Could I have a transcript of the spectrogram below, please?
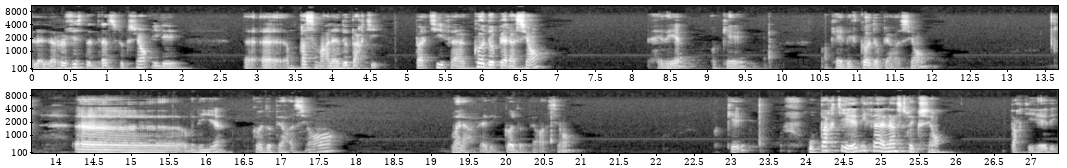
le registre d'instruction il est مقسم على دو بارتي بارتي فيها كود اوبيراسيون هذه اوكي اوكي هذه الكود اوبيراسيون وين هي كود اوبيراسيون فوالا هذه كود اوبيراسيون اوكي وبارتي هذه فيها لانستركسيون بارتي هذه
